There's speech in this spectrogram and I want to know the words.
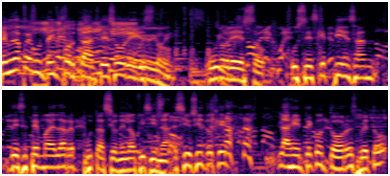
Tengo una pregunta importante sobre esto. uy, uy. sobre esto. ¿Ustedes qué piensan de ese tema de la reputación en la oficina? Sí, yo siento que la gente, con todo respeto,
